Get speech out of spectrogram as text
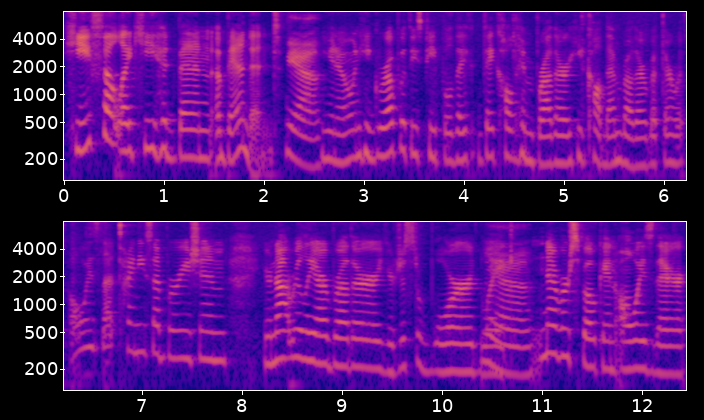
He felt like he had been abandoned. yeah. You know, and he grew up with these people. They they called him brother. He called them brother, but there was always that tiny separation. You're not really our brother. You're just a ward. Like Yeah. never spoken, always there.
